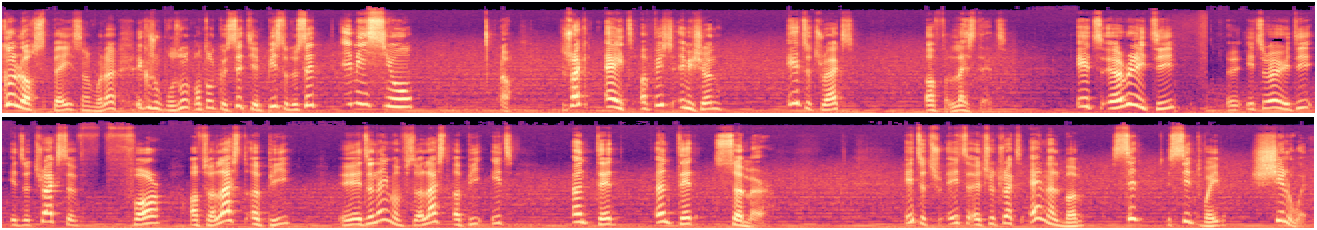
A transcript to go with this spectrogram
Color Space, hein, voilà, et que je vous propose donc en tant que septième piste de cette émission. Alors, track 8 of this emission it's tracks of Less Dead. It's a reality. uh, it's a reality. It's the tracks of four of the last EP. Uh, the name of the last EP. It's Undead, Undead Summer. It's a tr- it's tr- tracks and album synth synthwave chillwave.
